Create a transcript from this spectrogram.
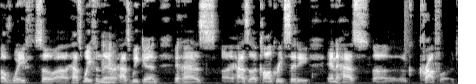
of Waif. So uh, it has Waif in there. Mm-hmm. It has Weekend. It has uh, it has a Concrete City, and it has uh, Crowdford.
